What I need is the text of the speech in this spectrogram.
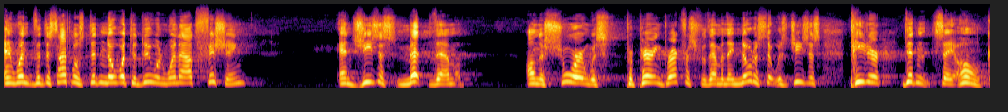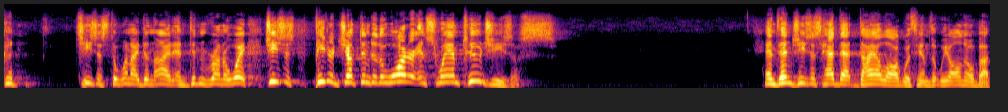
And when the disciples didn't know what to do and went out fishing, and Jesus met them on the shore and was preparing breakfast for them, and they noticed it was Jesus, Peter didn't say, Oh, good, Jesus, the one I denied, and didn't run away. Jesus, Peter jumped into the water and swam to Jesus. And then Jesus had that dialogue with him that we all know about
